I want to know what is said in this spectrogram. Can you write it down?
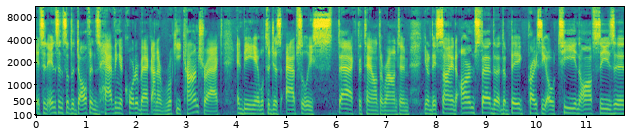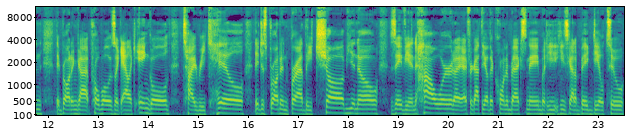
it's an instance of the Dolphins having a quarterback on a rookie contract and being able to just absolutely stack the talent around him. You know, they signed Armstead, the, the big pricey OT in the offseason. They brought in got Pro Bowlers like Alec Ingold, Tyreek Hill. They just brought in Bradley Chubb, you know, Xavier Howard. I, I forgot the other cornerback's name, but he, he's got a big deal too.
